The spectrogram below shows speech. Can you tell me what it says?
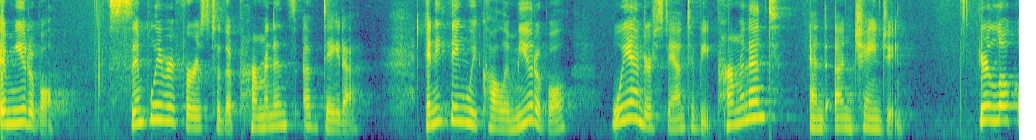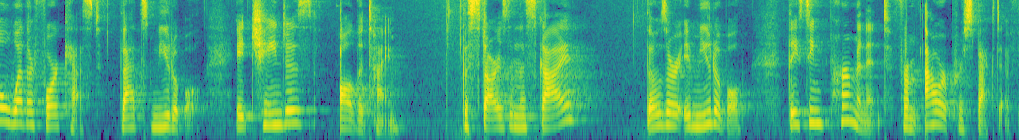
Immutable simply refers to the permanence of data. Anything we call immutable, we understand to be permanent and unchanging. Your local weather forecast, that's mutable. It changes all the time. The stars in the sky, those are immutable. They seem permanent from our perspective.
